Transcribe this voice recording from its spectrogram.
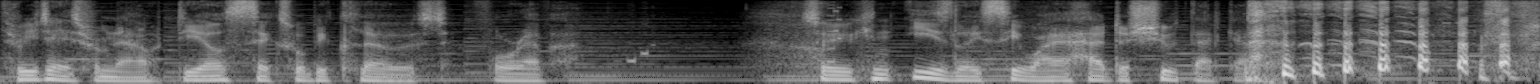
Three days from now, DL6 will be closed forever. So you can easily see why I had to shoot that guy. what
